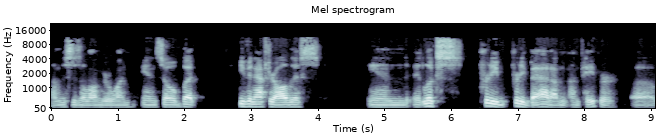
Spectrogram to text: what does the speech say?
um, this is a longer one. And so, but even after all this, and it looks pretty pretty bad on on paper, uh,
